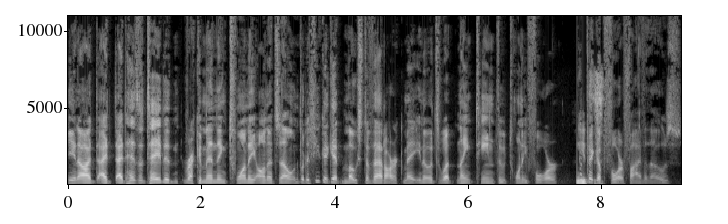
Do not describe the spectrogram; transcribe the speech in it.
you know, I'd, I'd, I'd, hesitated recommending 20 on its own, but if you could get most of that arc, mate, you know, it's what, 19 through 24? You You'd pick up four or five of those.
